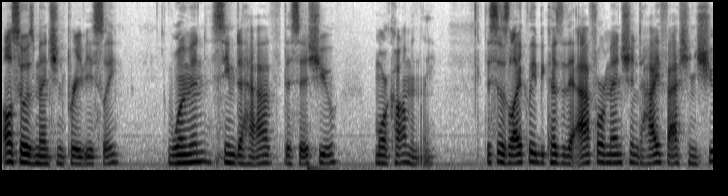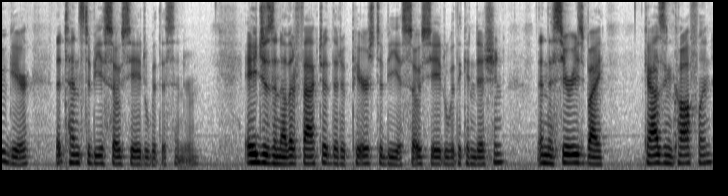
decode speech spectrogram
Also, as mentioned previously, women seem to have this issue more commonly. This is likely because of the aforementioned high fashion shoe gear that tends to be associated with the syndrome. Age is another factor that appears to be associated with the condition. In the series by Kaz and Coughlin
